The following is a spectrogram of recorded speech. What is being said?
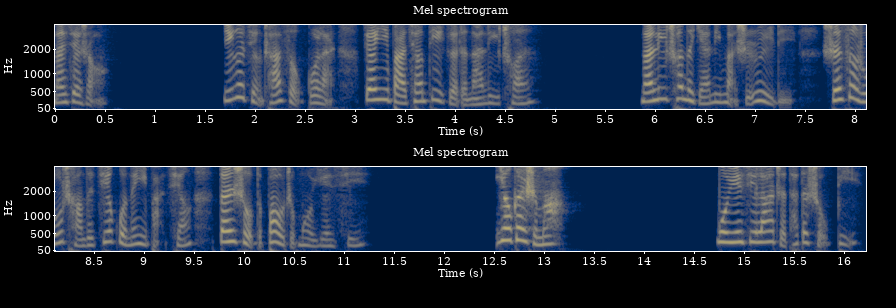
南先生，一个警察走过来，将一把枪递给了南立川。南离川的眼里满是锐利，神色如常的接过那一把枪，单手的抱着莫渊熙。要干什么？莫渊熙拉着他的手臂，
